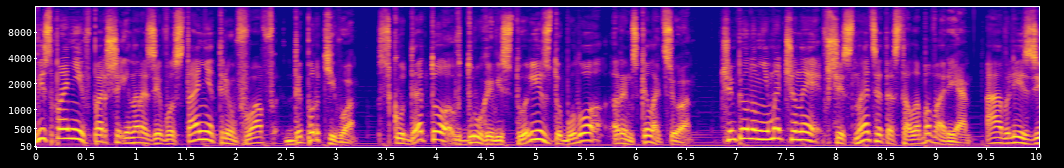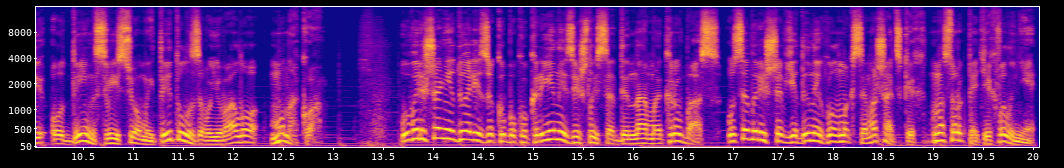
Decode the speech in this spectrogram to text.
В Іспанії вперше і наразі востаннє тріумфував Депортіво. Скудетто вдруге в історії здобуло Римське Лаціо. Чемпіоном Німеччини в 16-те стала Баварія, а в лізі 1 свій сьомий титул завоювало Монако. У вирішальній дуелі за Кубок України зійшлися Динамо і Кровбас. Усе вирішив єдиний гол Максима Шацьких на 45-й хвилині,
